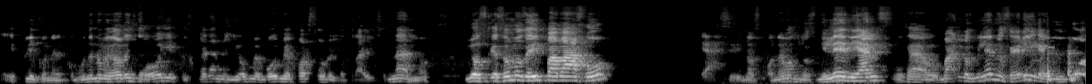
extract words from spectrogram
explico, en el común denominador dice, oye, pues espérame, yo me voy mejor sobre lo tradicional, ¿no? Los que somos de ahí para abajo, ya si nos ponemos los millennials, o sea, los millennials se digan, y todo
